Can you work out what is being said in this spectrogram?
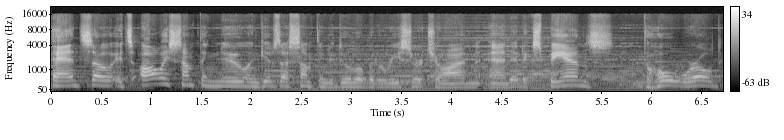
And so it's always something new and gives us something to do a little bit of research on, and it expands the whole world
